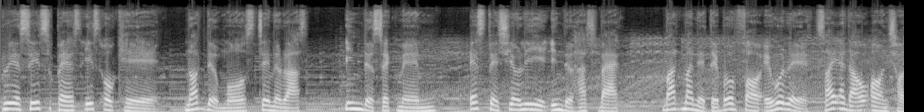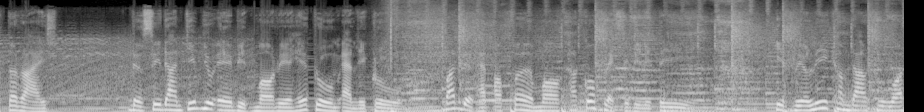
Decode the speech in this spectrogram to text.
Rear seat space is okay, not the most generous in the segment, especially in the hatchback, but manageable for average size adult on shorter rides. The sedan gives you a bit more rear headroom and legroom, but the hatch offer more cargo flexibility. It really comes down to what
